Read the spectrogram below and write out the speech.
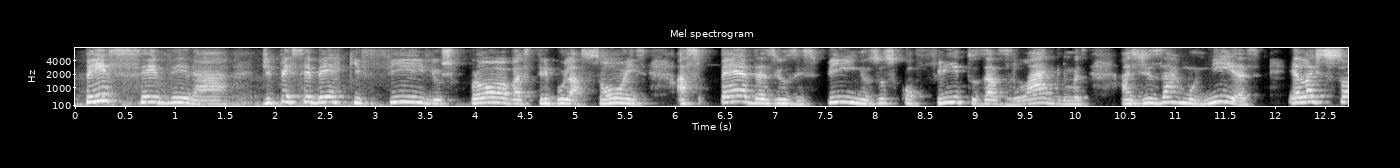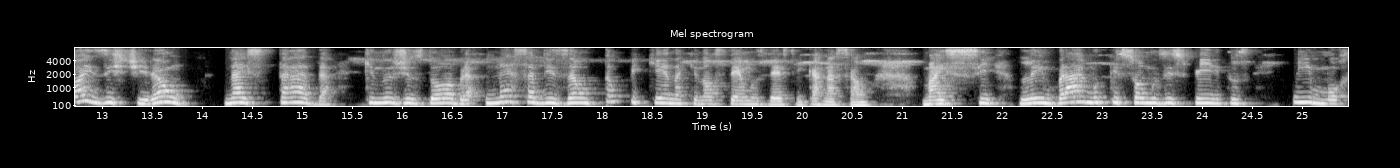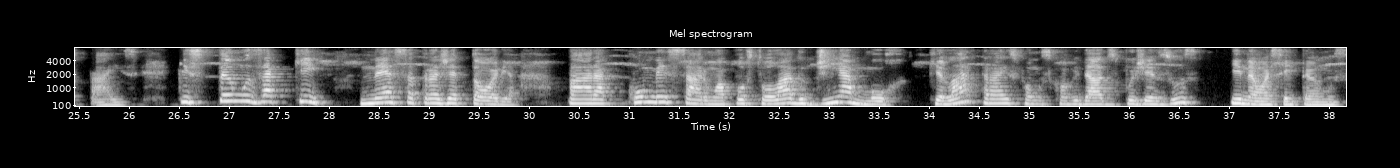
perseverar, de perceber que filhos, provas, tribulações, as pedras e os espinhos, os conflitos, as lágrimas, as desarmonias, elas só existirão na estrada que nos desdobra nessa visão tão pequena que nós temos desta encarnação. Mas se lembrarmos que somos espíritos imortais, que estamos aqui nessa trajetória para começar um apostolado de amor, que lá atrás fomos convidados por Jesus e não aceitamos.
